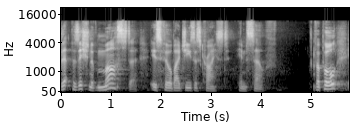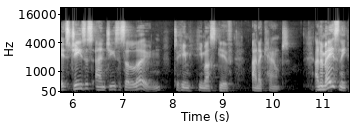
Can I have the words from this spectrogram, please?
That position of master is filled by Jesus Christ himself. For Paul, it's Jesus and Jesus alone to whom he must give an account. And amazingly,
